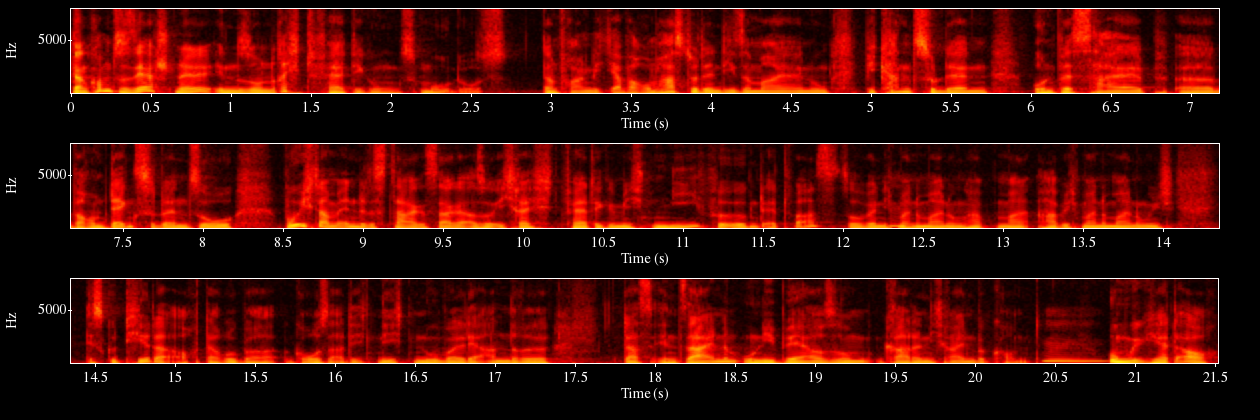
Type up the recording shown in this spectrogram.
dann kommst du sehr schnell in so einen Rechtfertigungsmodus dann fragen dich, ja, warum hast du denn diese Meinung? Wie kannst du denn und weshalb? Äh, warum denkst du denn so? Wo ich da am Ende des Tages sage, also ich rechtfertige mich nie für irgendetwas. So, wenn ich meine mhm. Meinung habe, habe ich meine Meinung. Ich diskutiere da auch darüber großartig nicht, nur weil der andere das in seinem Universum gerade nicht reinbekommt. Mhm. Umgekehrt auch.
